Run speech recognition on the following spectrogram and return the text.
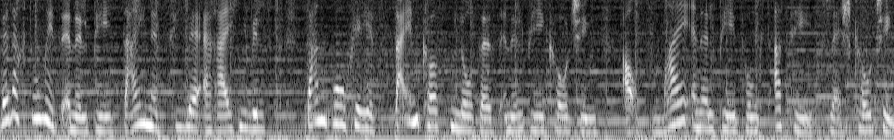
Wenn auch du mit NLP deine Ziele erreichen willst, dann buche jetzt dein kostenloses NLP-Coaching auf mynlp.at/coaching.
